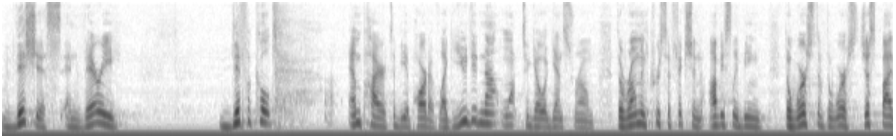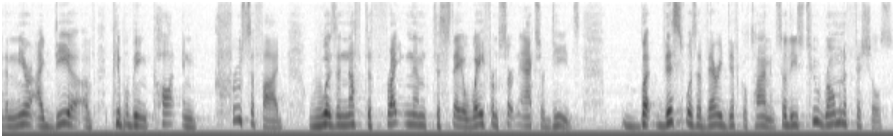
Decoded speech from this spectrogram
vicious and very difficult empire to be a part of. Like, you did not want to go against Rome. The Roman crucifixion, obviously, being the worst of the worst, just by the mere idea of people being caught and crucified, was enough to frighten them to stay away from certain acts or deeds. But this was a very difficult time. And so, these two Roman officials,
